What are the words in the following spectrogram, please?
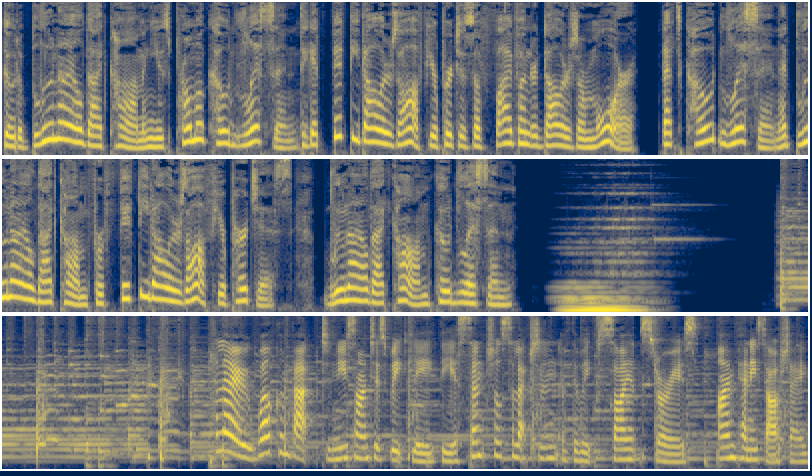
Go to BlueNile.com and use promo code LISTEN to get $50 off your purchase of $500 or more. That's code LISTEN at BlueNile.com for $50 off your purchase. BlueNile.com code LISTEN. Hello, welcome back to New Scientist Weekly, the essential selection of the week's science stories. I'm Penny Sarchet.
